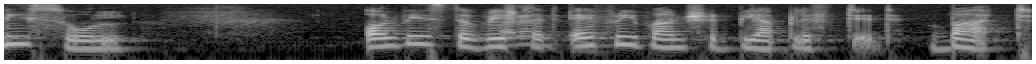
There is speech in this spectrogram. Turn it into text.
any soul. Always the wish that परंतु- everyone should be uplifted. But,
